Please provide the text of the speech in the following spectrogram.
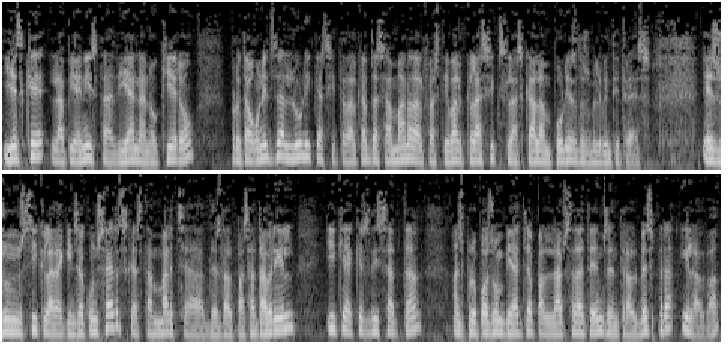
I és que la pianista Diana Noquiero protagonitza l'única cita del cap de setmana del Festival Clàssics L'Escala Empúries 2023. És un cicle de 15 concerts que està en marxa des del passat abril i que aquest dissabte ens proposa un viatge pel lapse de temps entre el vespre i l'alba.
